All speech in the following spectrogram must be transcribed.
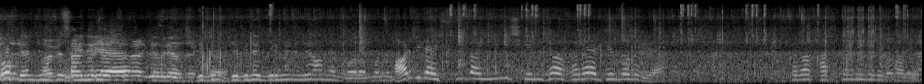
Yok kendinizi beğenir ya. Dibine, dibine girmenin ne anlamı var anlamadım. Harbiden şuradan geniş geniş alsan herkes alır ya. Bu kadar kasmaya ne gerek var ya?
